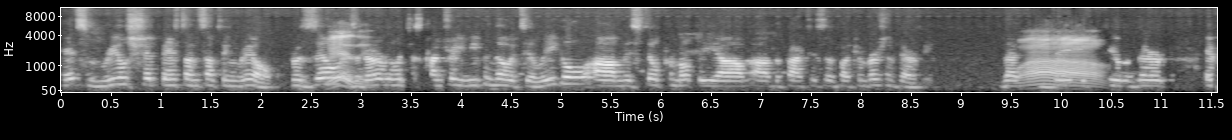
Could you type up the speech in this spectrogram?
It's some real shit based on something real. Brazil is a very religious country, and even though it's illegal, um, they still promote the um, uh, the practice of uh, conversion therapy. That Wow. they feel they're if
